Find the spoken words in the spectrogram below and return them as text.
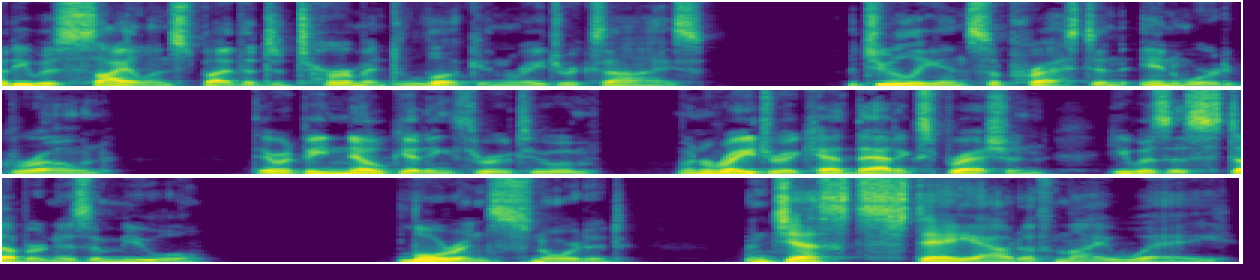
but he was silenced by the determined look in Raedric's eyes. Julian suppressed an inward groan. There would be no getting through to him. When Raedric had that expression, he was as stubborn as a mule. Loren snorted. Just stay out of my way.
